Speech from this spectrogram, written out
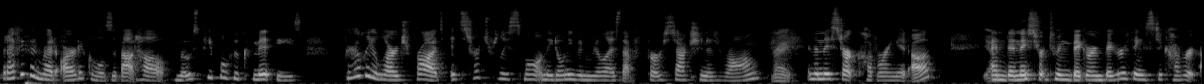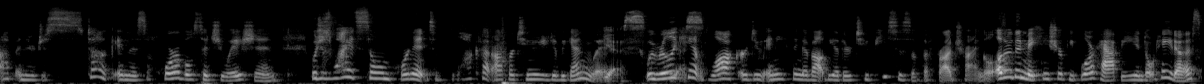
But I've even read articles about how most people who commit these fairly large frauds, it starts really small, and they don't even realize that first action is wrong, right and then they start covering it up. Yeah. And then they start doing bigger and bigger things to cover it up, and they're just stuck in this horrible situation, which is why it's so important to block that opportunity to begin with. yes We really Yes. can't block or do anything about the other two pieces of the fraud triangle, other than making sure people are happy and don't hate us.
